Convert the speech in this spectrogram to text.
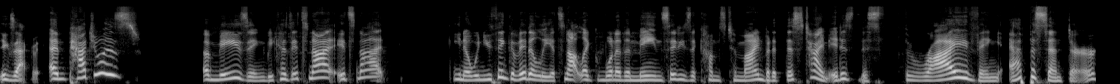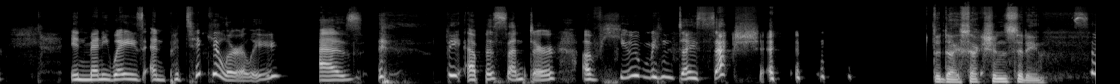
Exactly. And Padua is amazing because it's not it's not you know, when you think of Italy, it's not like one of the main cities that comes to mind, but at this time it is this thriving epicenter in many ways and particularly as the epicenter of human dissection. The dissection city. so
